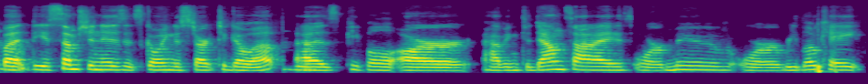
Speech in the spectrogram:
But the assumption is it's going to start to go up mm-hmm. as people are having to downsize or move or relocate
